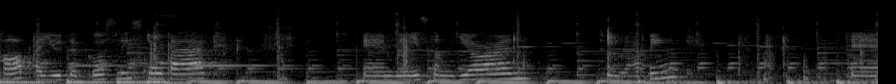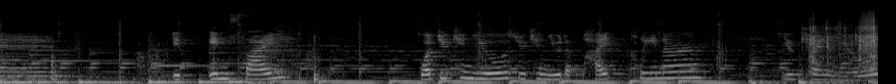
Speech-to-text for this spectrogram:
top. I use the ghostly store bag. And we need some yarn to wrapping. And it's inside what you can use you can use a pipe cleaner. You can use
